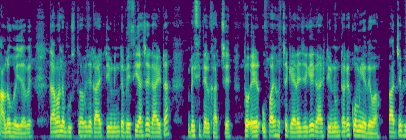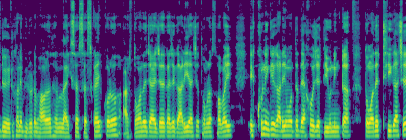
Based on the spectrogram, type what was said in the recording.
কালো হয়ে যাবে। তার মানে বুঝতে হবে যে গাড়ির টিউনিংটা বেশি আছে, গাড়িটা বেশি তেল খাচ্ছে। তো এর উপায় হচ্ছে গ্যারেজে গিয়ে গাড়ির টিউনিংটাকে কমিয়ে দেওয়া। আর যে ভিডিও একটুখানি ভিডিওটা ভালো থাকলে লাইক শেয়ার সাবস্ক্রাইব করো। আর তোমাদের যার যার কাছে গাড়ি আছে, তোমরা সবাই এক্ষুনি গিয়ে গাড়ির মধ্যে দেখো যে টিউনিংটা তোমাদের ঠিক আছে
